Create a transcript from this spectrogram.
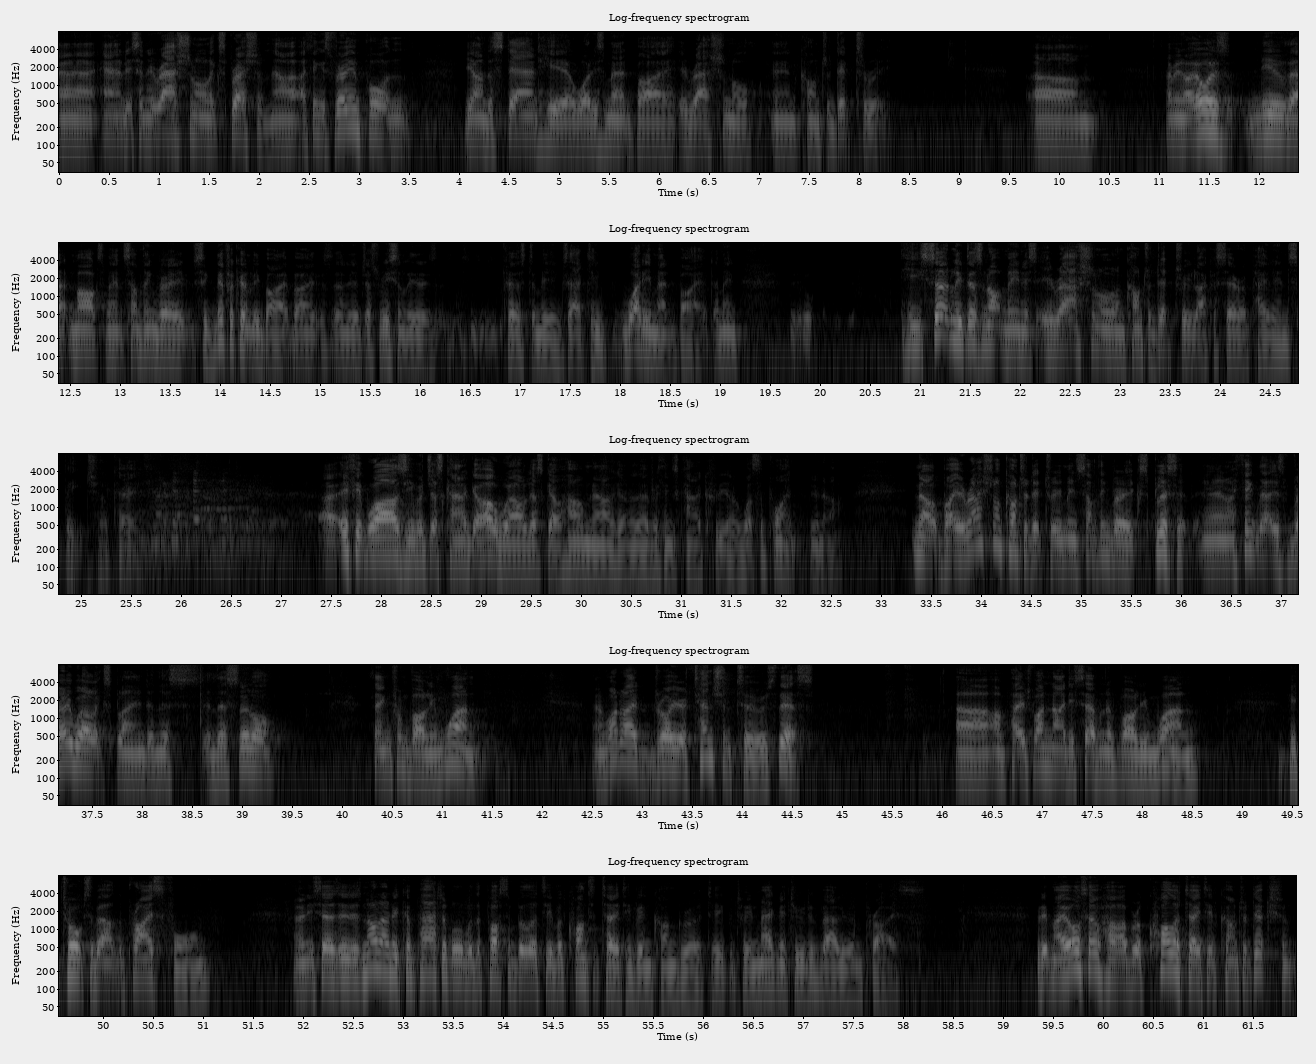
uh, and it's an irrational expression. Now, I think it's very important you understand here what is meant by irrational and contradictory. Um, I mean, I always knew that Marx meant something very significantly by it, but only just recently it occurs to me exactly what he meant by it. I mean, he certainly does not mean it's irrational and contradictory like a Sarah Palin speech, okay? uh, if it was, you would just kind of go, oh, well, let's go home now. Everything's kind of, you know, what's the point, you know? No, by irrational contradictory means something very explicit, and I think that is very well explained in this, in this little thing from volume one. And what I draw your attention to is this. Uh, on page 197 of volume one, he talks about the price form, and he says it is not only compatible with the possibility of a quantitative incongruity between magnitude of value and price, but it may also harbor a qualitative contradiction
